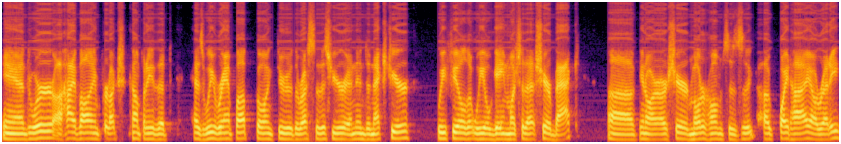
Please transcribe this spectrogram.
And we're a high volume production company that as we ramp up going through the rest of this year and into next year, we feel that we will gain much of that share back. Uh, you know, our, our, share in motorhomes is uh, quite high already,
